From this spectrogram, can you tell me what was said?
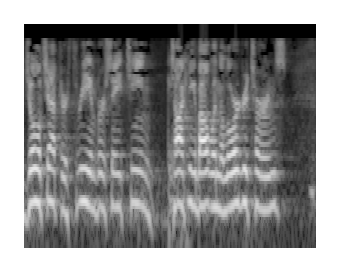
Joel chapter 3 and verse 18, talking about when the Lord returns,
